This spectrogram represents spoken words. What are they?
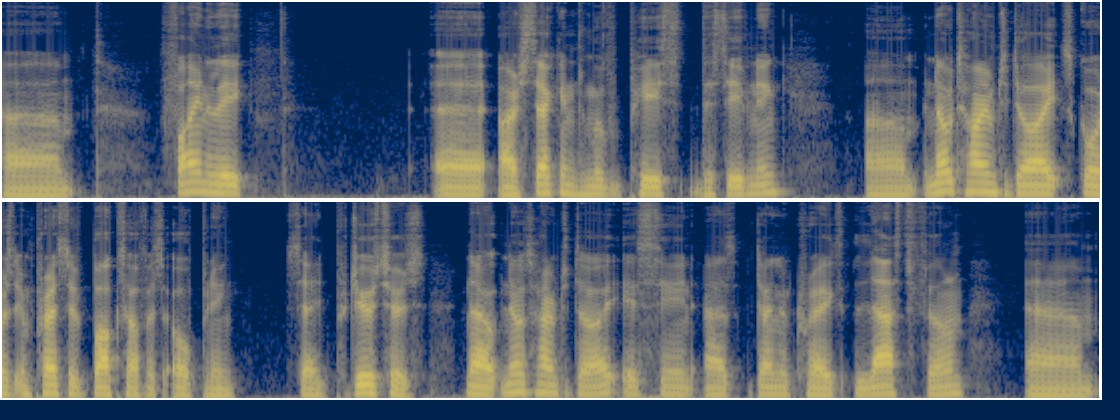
Um, finally, uh, our second movie piece this evening, um, No Time to Die scores impressive box office opening, said producers. Now, No Time to Die is seen as Daniel Craig's last film. Um,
